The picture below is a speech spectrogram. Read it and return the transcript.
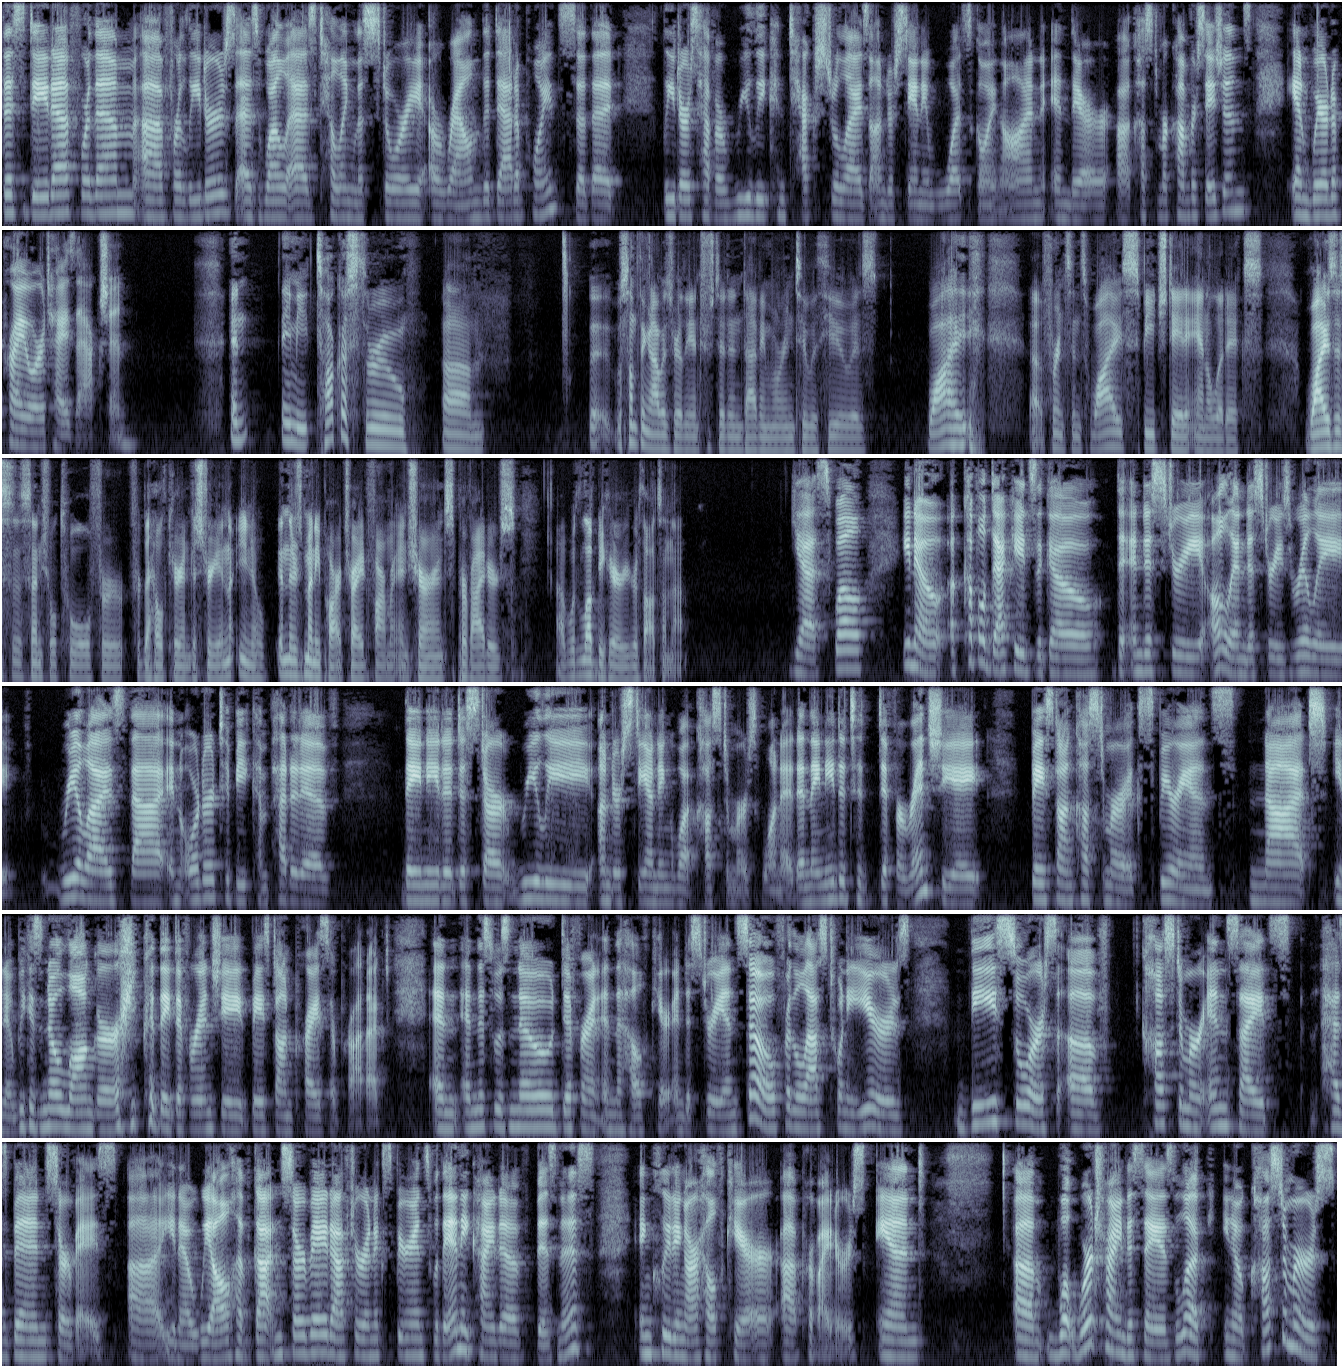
this data for them uh, for leaders as well as telling the story around the data points so that leaders have a really contextualized understanding of what's going on in their uh, customer conversations and where to prioritize action and Amy, talk us through um, uh, something I was really interested in diving more into with you is why, uh, for instance, why speech data analytics? Why is this an essential tool for for the healthcare industry? And you know, and there's many parts, right? Pharma, insurance, providers. I would love to hear your thoughts on that. Yes. Well, you know, a couple decades ago, the industry, all industries really realized that in order to be competitive, they needed to start really understanding what customers wanted and they needed to differentiate based on customer experience not you know because no longer could they differentiate based on price or product and and this was no different in the healthcare industry and so for the last 20 years the source of customer insights has been surveys. Uh, you know, we all have gotten surveyed after an experience with any kind of business, including our healthcare uh, providers. And um, what we're trying to say is look, you know, customers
